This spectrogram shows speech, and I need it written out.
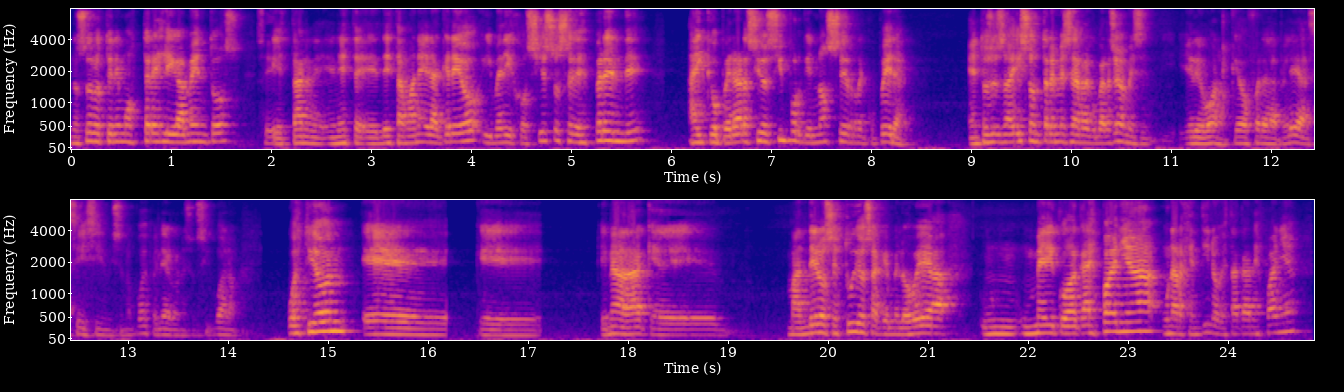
nosotros tenemos tres ligamentos Sí. que están en este, de esta manera, creo, y me dijo, si eso se desprende, hay que operar sí o sí porque no se recupera. Entonces ahí son tres meses de recuperación. Me dice, y digo, bueno, quedo fuera de la pelea. Sí, sí, me dice, no puedes pelear con eso. Sí, bueno. Cuestión eh, que, que nada, que mandé los estudios a que me los vea un, un médico de acá de España, un argentino que está acá en España,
